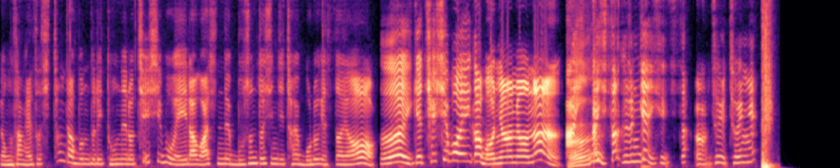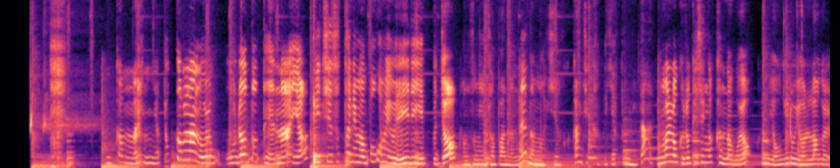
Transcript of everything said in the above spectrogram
영상에서 시청자분들이 돈으로 75A라고 하시는데 무슨 뜻인지 잘 모르겠어요. 그 이게 75A가 뭐냐면은 아, 어? 아 있어 그런 게 있어. 어 조, 조용히 해. 잠깐만요. 조금만 울, 울어도 되나요? 트위치 스트리머 뽀금이 왜 이리 예쁘죠? 방송에서 봤는데 너무 귀엽고 깜찍하고 예쁩니다. 정말로 그렇게 생각한다고요? 그럼 여기로 연락을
